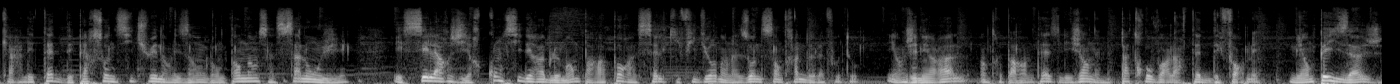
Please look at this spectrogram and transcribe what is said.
car les têtes des personnes situées dans les angles ont tendance à s'allonger et s'élargir considérablement par rapport à celles qui figurent dans la zone centrale de la photo. Et en général, entre parenthèses, les gens n'aiment pas trop voir leur tête déformée. Mais en paysage,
